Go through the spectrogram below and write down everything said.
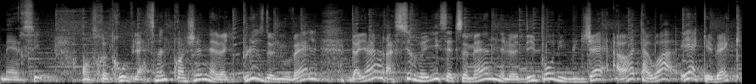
Merci. On se retrouve la semaine prochaine avec plus de nouvelles. D'ailleurs, à surveiller cette semaine, le dépôt des budgets à Ottawa et à Québec.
